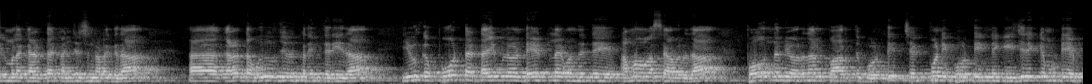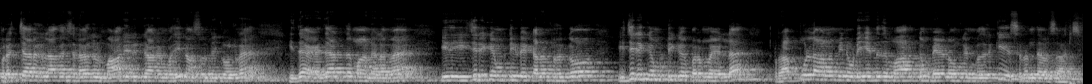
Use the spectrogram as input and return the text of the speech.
இல்மலை கரெக்டாக கன்ஜெஷன் நடக்குதா? கரெக்டாக உருவஜன் கதையும் தெரியுதா? இவங்க போட்ட டைமில் டேட்டில் வந்துட்டு அமாவாசை வருதா? பௌர்ணமி வருதான்னு பார்த்து போட்டு செக் பண்ணி போட்டு இன்னைக்கு இஜிரி முடிய பிரச்சாரங்களாக சிலர்கள் மாறி இருக்காங்க பற்றி நான் சொல்லிக்கொள்கிறேன் இதான் யதார்த்தமான நிலைமை. இது இஜிரி கமிட்டியுடைய கலண்டருக்கும் இஜிரி கமிட்டிக்கு பெருமை இல்லை ரப்புல் ஆலமீனுடைய எனது மார்க்கம் மேலோங்க என்பதற்கு இது சிறந்த சாட்சி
